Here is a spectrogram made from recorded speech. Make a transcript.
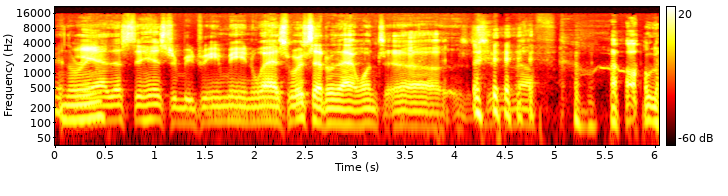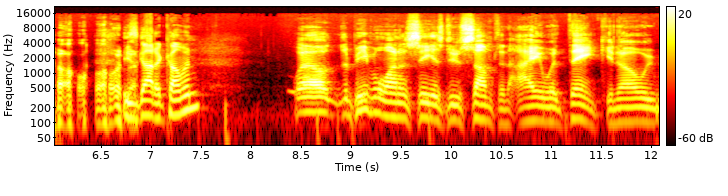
in the ring? Yeah, that's the history between me and Wes. We're settled with that once uh, soon enough. oh no. Oh, He's got it coming. Well, the people want to see us do something. I would think, you know, we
